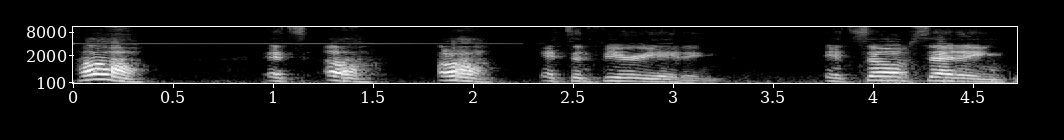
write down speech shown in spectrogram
oh, it's, oh, oh, it's infuriating. It's so upsetting.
